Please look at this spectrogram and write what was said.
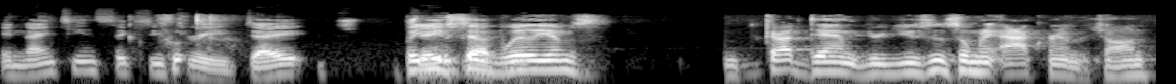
in 1963, Day, But you said Williams. God damn, you're using so many acronyms, John.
